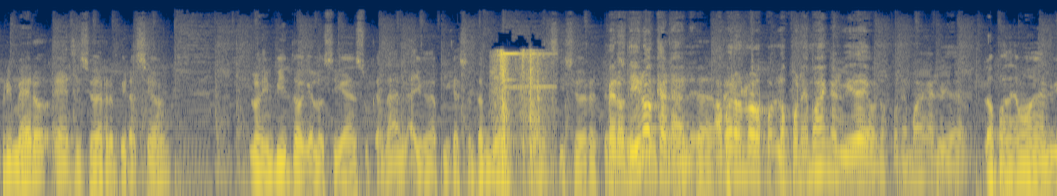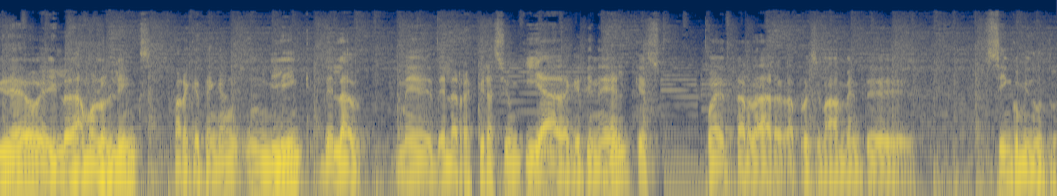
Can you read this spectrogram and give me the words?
Primero, ejercicio de respiración. Los invito a que lo sigan en su canal. Hay una aplicación también, ejercicio de respiración. Pero di los canales. 30 Ah, bueno, no, los, los ponemos en el video. Los ponemos en el video. Lo ponemos en el video y ahí le damos los links para que tengan un link de la, de la respiración guiada que tiene él, que es- puede tardar aproximadamente 5 minutos,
